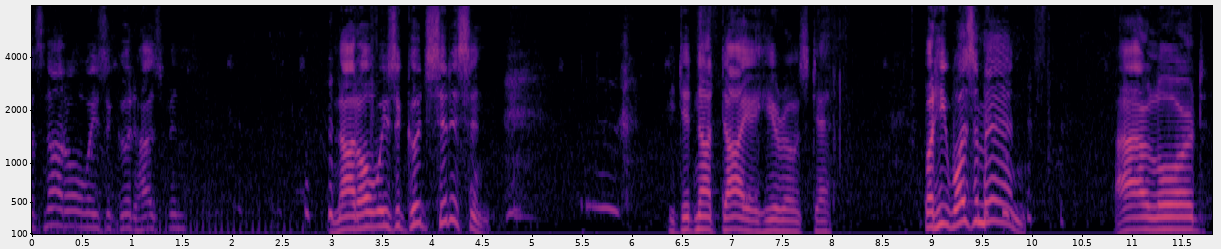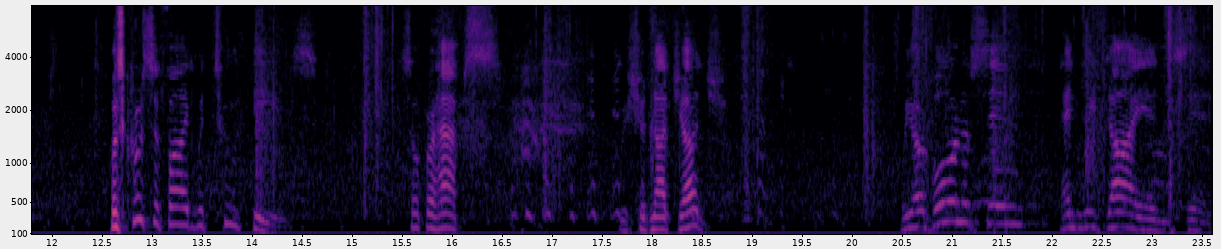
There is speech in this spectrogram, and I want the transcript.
Was not always a good husband, not always a good citizen. He did not die a hero's death, but he was a man. Our Lord was crucified with two thieves. So perhaps we should not judge. We are born of sin and we die in sin.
